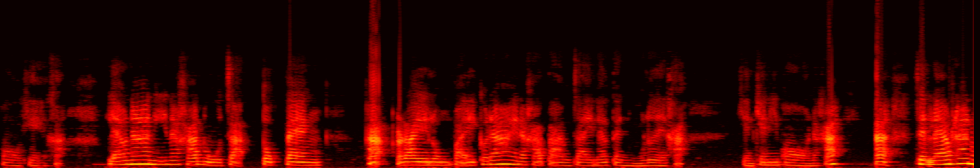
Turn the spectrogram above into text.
โอเคค่ะ แล้วหน้านี้นะคะหนูจะตกแต่งอะไรลงไปก็ได้นะคะ ตามใจแล้วแต่หนูเลยค่ะ เขียนแค่นี้พอนะคะ อะ เสร็จแล้วถ้าหนู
